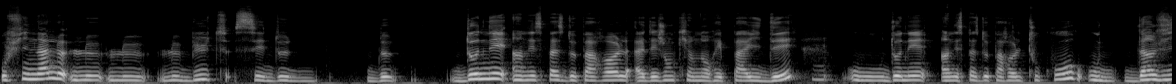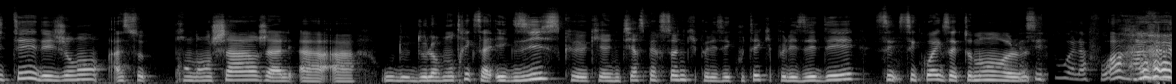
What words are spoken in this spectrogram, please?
au final, le, le, le but, c'est de, de donner un espace de parole à des gens qui n'en auraient pas idée, mm. ou donner un espace de parole tout court, ou d'inviter des gens à se prendre en charge, à, ou de, leur montrer que ça existe, qu'il y a une tierce personne qui peut les écouter, qui peut les aider. C'est quoi exactement euh, C'est tout à la fois. Ah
